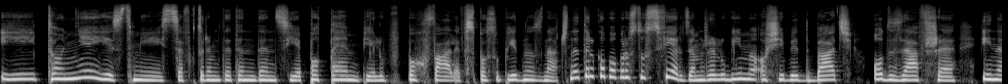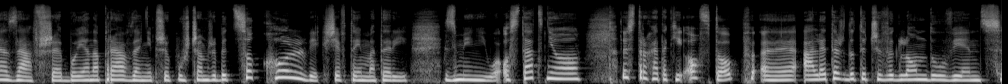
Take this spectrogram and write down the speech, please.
I to nie jest miejsce, w którym te tendencje potępię lub pochwalę w sposób jednoznaczny, tylko po prostu stwierdzam, że lubimy o siebie dbać od zawsze i na zawsze, bo ja naprawdę nie przypuszczam, żeby cokolwiek się w tej materii zmieniło. Ostatnio to jest trochę taki off-top, e, ale też dotyczy wyglądu, więc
